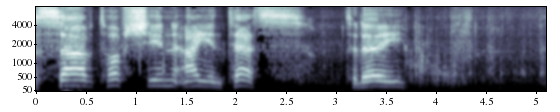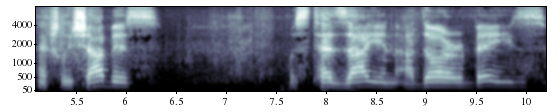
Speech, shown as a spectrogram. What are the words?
Sav Tovshin Ayin Tes. Today, actually Shabbos, was Tes Zayin Adar Beis,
